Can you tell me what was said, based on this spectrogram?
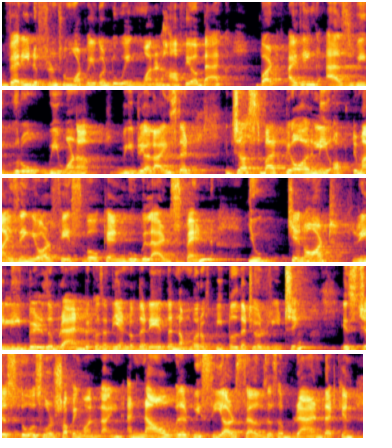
very different from what we were doing one and a half year back. But i think as we grow we want to we realize that just by purely optimizing your facebook and google ad spend you cannot really build the brand because at the end of the day the number of people that you're reaching is just those who are shopping online. And now that we see ourselves as a brand that can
